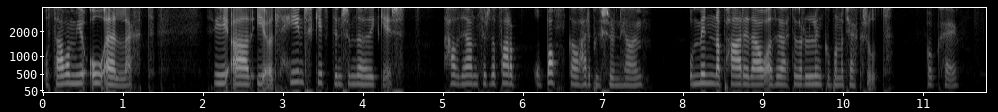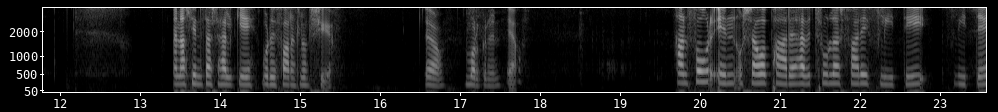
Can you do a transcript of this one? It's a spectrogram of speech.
og það var mjög óeðlegt því að í öll hinn skiptin sem þau hafði gist hafði hann þurft að fara og banka á herbyggsurinn hjá þeim og minna parið á að þau ættu að vera löngu búin að tjekka svo út. Ok. En allt í henni þessa helgi voru þau farin klón 7. Já. Morgunin. Hann fór inn og sá að parið hafi trúlegast farið í flýti, flýti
